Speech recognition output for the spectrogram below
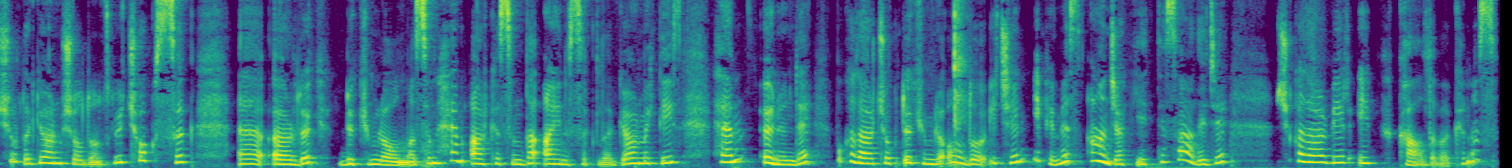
şurada görmüş olduğunuz gibi çok sık e, ördük dökümlü olmasın. Hem arkasında aynı sıklığı görmekteyiz hem önünde bu kadar çok dökümlü olduğu için ipimiz ancak yetti. Sadece şu kadar bir ip kaldı bakınız.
